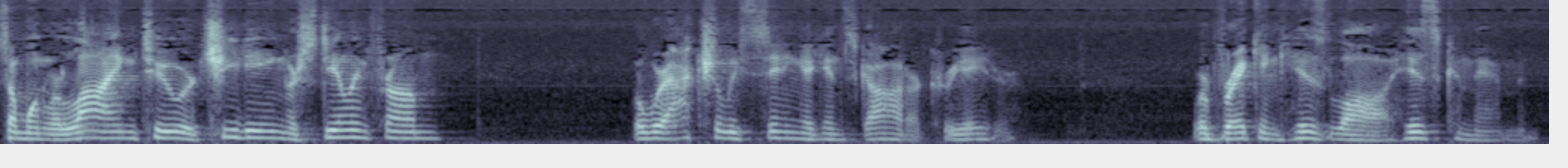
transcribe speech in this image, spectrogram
someone we're lying to or cheating or stealing from, but we're actually sinning against God, our Creator. We're breaking His law, His commandments.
